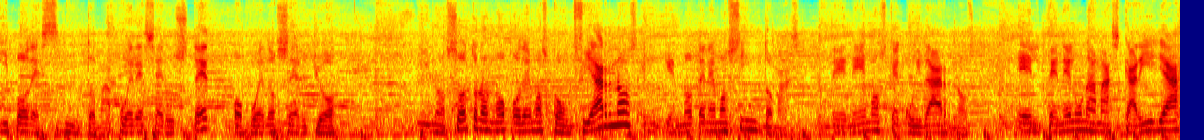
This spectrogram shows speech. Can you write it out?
tipo de síntoma. Puede ser usted o puedo ser yo. Y nosotros no podemos confiarnos en que no tenemos síntomas. Tenemos que cuidarnos. El tener una mascarilla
